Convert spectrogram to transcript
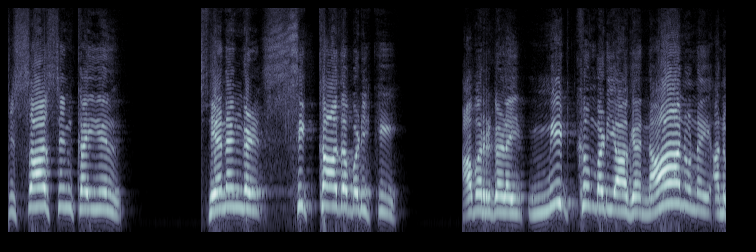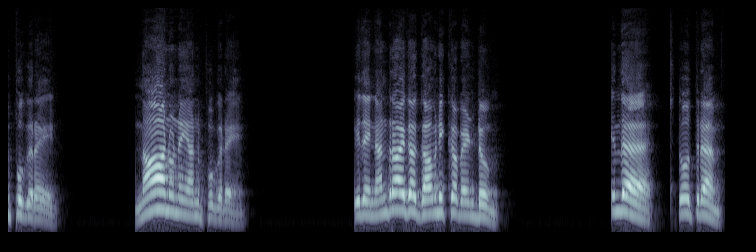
பிசாசின் கையில் ஜனங்கள் சிக்காதபடிக்கு அவர்களை மீட்கும்படியாக நான் உன்னை அனுப்புகிறேன். நான் உன்னை அனுப்புகிறேன். இதை நன்றாக கவனிக்க வேண்டும். இந்த ஸ்தோத்திரம்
